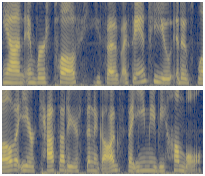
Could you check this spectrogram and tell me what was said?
And in verse 12, he says, I say unto you, it is well that ye are cast out of your synagogues, that ye may be humble,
